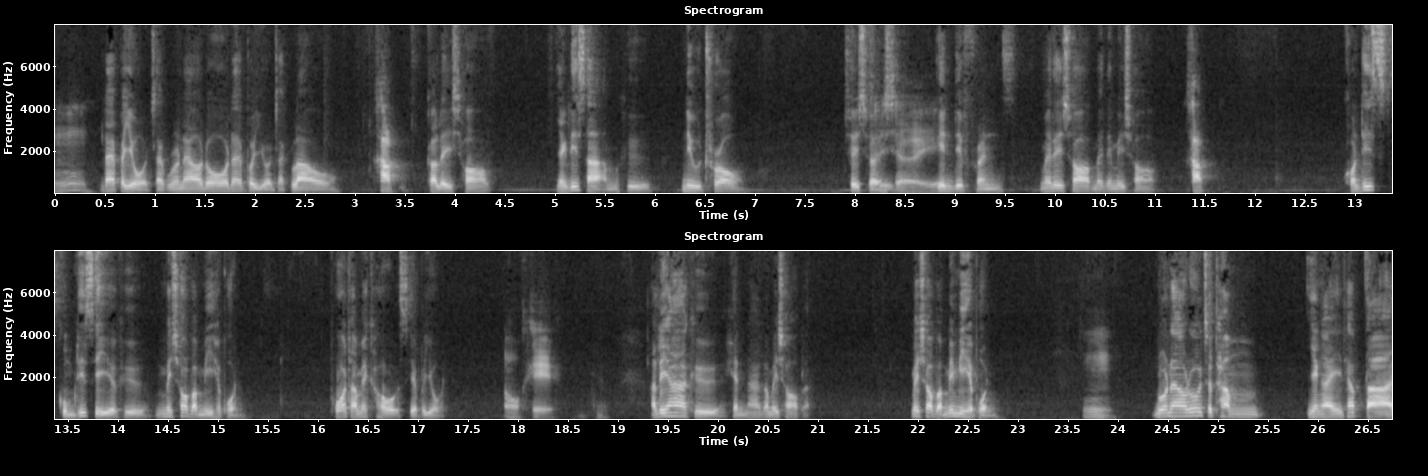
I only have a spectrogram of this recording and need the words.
อืมได้ประโยชน์จากโรนัลโดได้ประโยชน์จากเราครับ ก็เลยชอบ อย่างที่สามคือ neutral เฉยเฉยๆ indifference ไม่ได้ชอบไม่ได้ไม่ชอบครับ คนที่กลุ่มที่สี่ก็คือ ไม่ชอบแบบมีเหตุผล เพราะว่าทำให้เขาเสียประโยชน์โอเค อันที่ห้าคือเห็นหน้าก็ไม่ชอบละไม่ชอบแบบไม่มีเหตุผลอืมโรนัลโดจะทำ ยังไงแทบตาย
